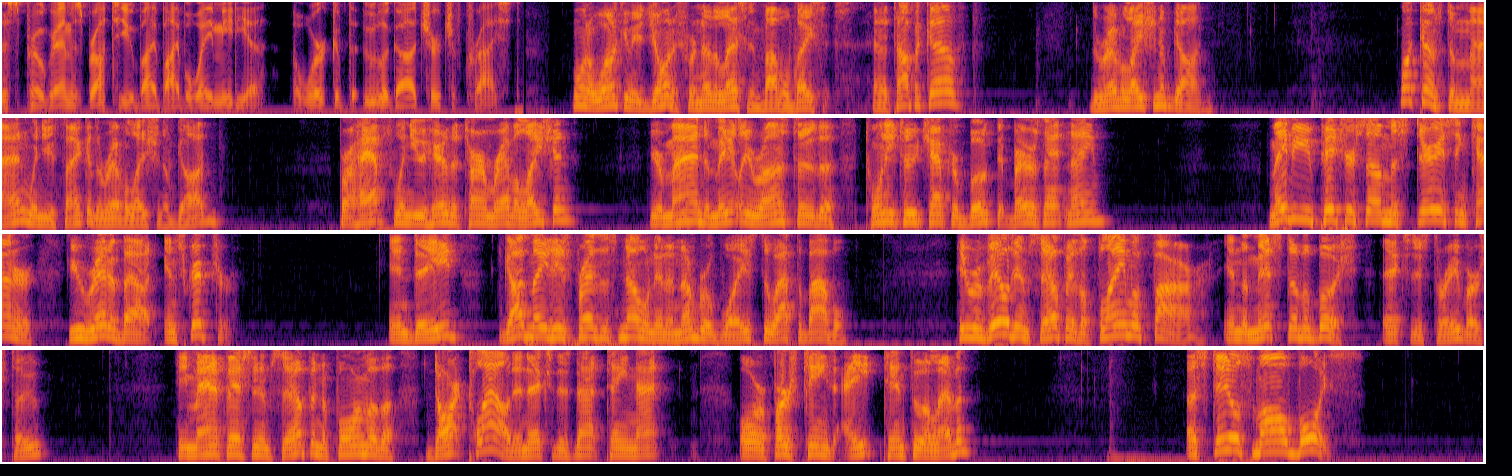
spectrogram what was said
This program is brought to you by Bible Way Media, a work of the Ulaga Church of Christ. I want to welcome you to join us for another lesson in Bible Basics. And the topic of the revelation of God. What comes to mind when you think of the revelation of God? Perhaps when you hear the term revelation, your mind immediately runs to the 22 chapter book that bears that name. Maybe you picture some mysterious encounter you read about in Scripture. Indeed, God made his presence known in a number of ways throughout the Bible. He revealed himself as a flame of fire in the midst of a bush, Exodus 3, verse 2. He manifested himself in the form of a dark cloud in Exodus 19, 9, or 1 Kings 8, 10 through 11 a still small voice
